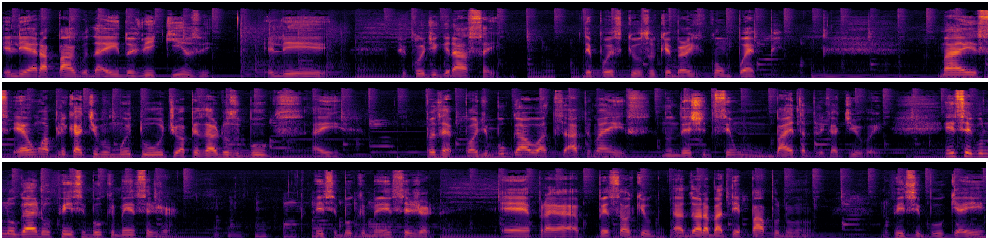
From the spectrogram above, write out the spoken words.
ele era pago. Daí em 2015 ele ficou de graça aí. Depois que o Zuckerberg comprou o app. Mas é um aplicativo muito útil, apesar dos bugs aí. Pois é, pode bugar o WhatsApp, mas não deixa de ser um baita aplicativo aí. Em segundo lugar, o Facebook Messenger. Facebook Messenger é para pessoal que adora bater papo no, no Facebook aí.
